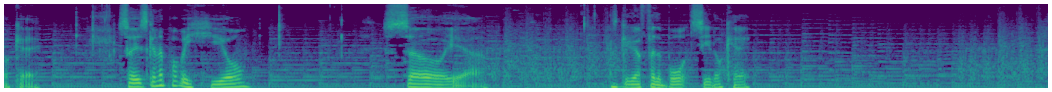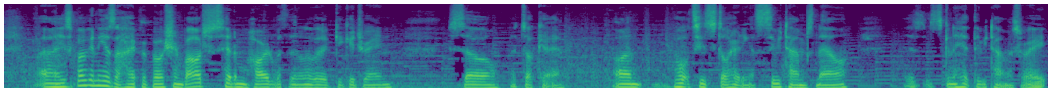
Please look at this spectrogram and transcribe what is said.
Okay. So he's gonna probably heal. So yeah. Let's go for the Bullet Seed, okay. Uh, he's probably gonna use a Hyper Potion, but I'll just hit him hard with another Giga Drain. So, it's okay. On Bullet Seed's still hitting us three times now. It's, it's, gonna hit three times, right?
